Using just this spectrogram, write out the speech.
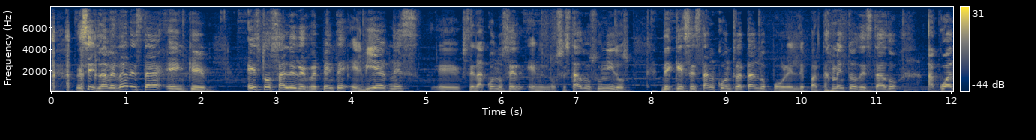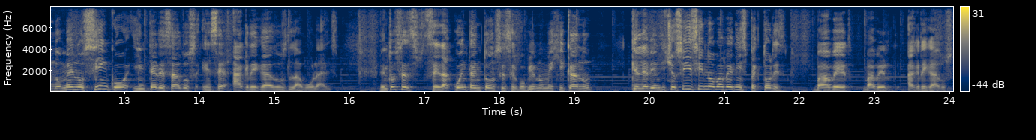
sí, la verdad está en que esto sale de repente el viernes, eh, se da a conocer en los Estados Unidos de que se están contratando por el Departamento de Estado a cuando menos cinco interesados en ser agregados laborales. Entonces se da cuenta entonces el gobierno mexicano que le habían dicho, sí, sí, no va a haber inspectores, va a haber, va a haber agregados,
